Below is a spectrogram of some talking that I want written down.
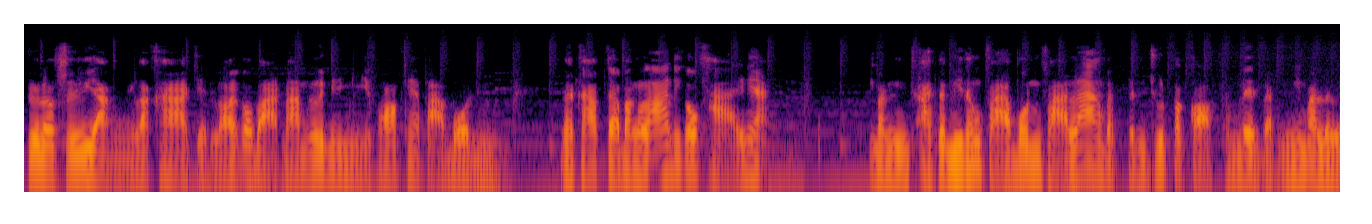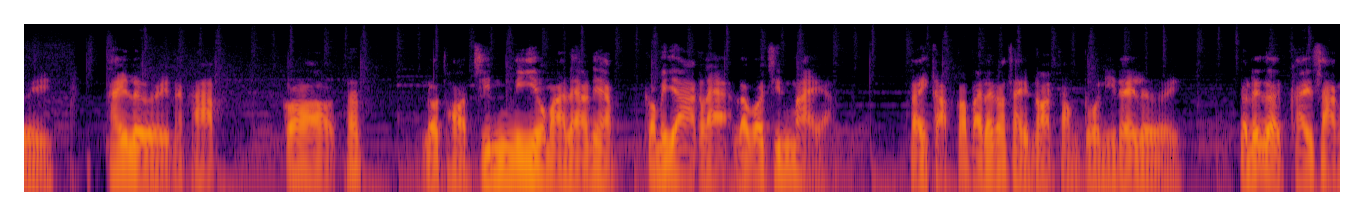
คือเราซื้ออย่างราคา700กว่าบาทมามันก็เลยมีเฉพาะแค่ฝาบนนะครับ แต่บางร้านที่เขาขายเนี่ย มันอาจจะมีทั้งฝาบนฝาล่างแบบเป็นชุดประกอบสำเร็จแบบนี้มาเลยให้เลยนะครับ ก็ถ้าเราถอดชิ้นนี้ออกมาแล้วเนี่ยก็ไม่ยากแล้ว แล้วก็ชิ้นใหม่อะใส่กลับเข้าไปแล้วก็ใส่น็อตสองตัวนี้ได้เลย แต่ถ้าเกิดใครสั่ง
